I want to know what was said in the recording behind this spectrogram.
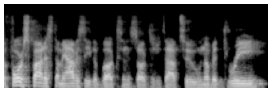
the fourth spot is I mean, obviously the Bucks and the Celtics are top two. Number three,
